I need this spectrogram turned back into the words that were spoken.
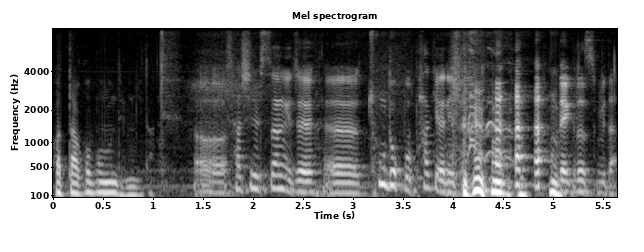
왔다고 보면 됩니다. 어, 사실상 이제 어, 총독부 파견이다. 네 그렇습니다. 어,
